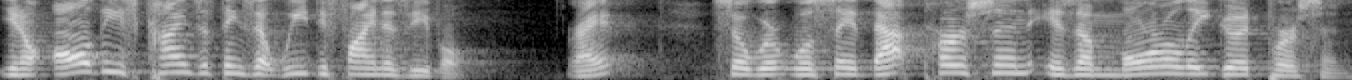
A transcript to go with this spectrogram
you know, all these kinds of things that we define as evil, right? So we will say that person is a morally good person.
